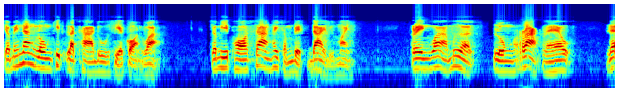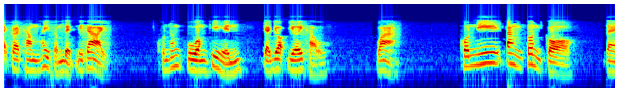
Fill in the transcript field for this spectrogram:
จะไม่นั่งลงคิดราคาดูเสียก่อนว่า จะมีพอสร้างให้สำเร็จได้หรือไม่ เกรงว่าเมื่อลงรากแล้ว และกระทำให้สำเร็จไม่ได้ คนทั้งปวงที่เห็นจะเยาะเย้ยเขาว่า คนนี้ตั้งต้นก่อ แต่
